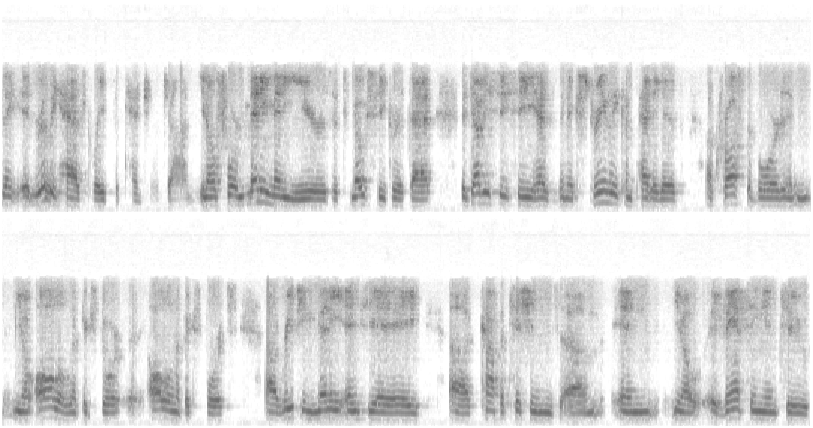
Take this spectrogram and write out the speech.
think it really has great potential, John. You know, for many, many years, it's no secret that the WCC has been extremely competitive across the board in, you know, all Olympic, store, all Olympic sports, uh, reaching many NCAA uh, competitions um, and, you know, advancing into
